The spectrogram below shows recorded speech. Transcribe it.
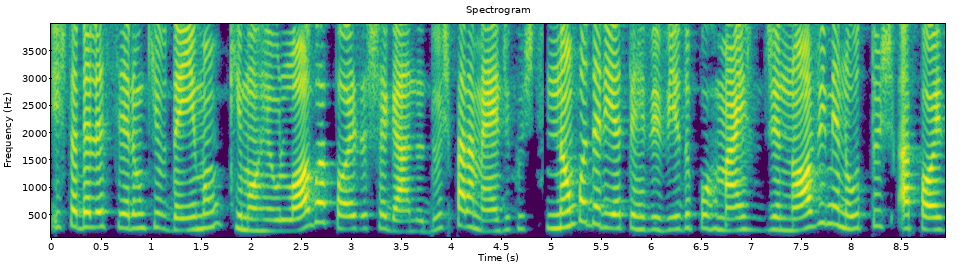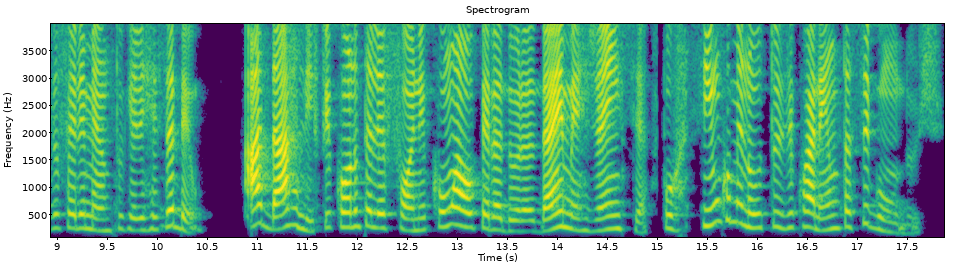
estabeleceram que o Damon, que morreu logo após a chegada dos paramédicos, não poderia ter vivido por mais de nove minutos após o ferimento que ele recebeu. A Darlie ficou no telefone com a operadora da emergência por 5 minutos e 40 segundos.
